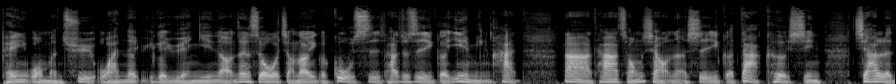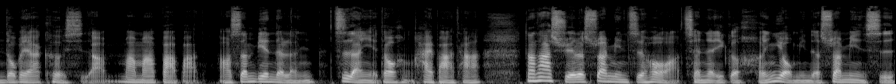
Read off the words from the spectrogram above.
陪我们去玩的一个原因哦。那个时候我讲到一个故事，他就是一个叶明翰。那他从小呢是一个大克星，家人都被他克死啊，妈妈、爸爸啊，身边的人自然也都很害怕他。当他学了算命之后啊，成了一个很有名的算命师。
